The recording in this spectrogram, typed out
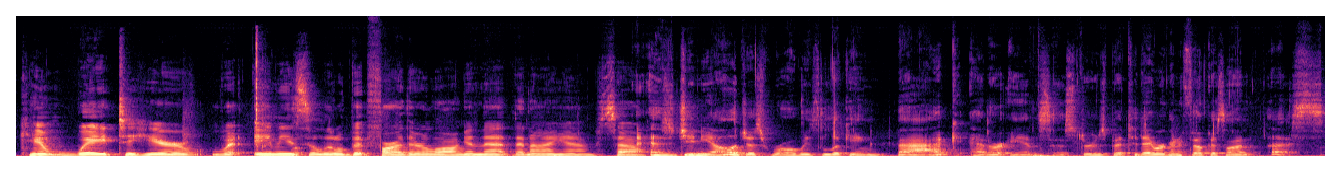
can't wait to hear what Amy's a little bit farther along in that than I am. So, as genealogists, we're always looking back at our ancestors, but today we're going to focus on us.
